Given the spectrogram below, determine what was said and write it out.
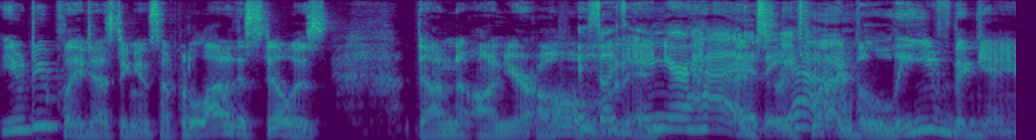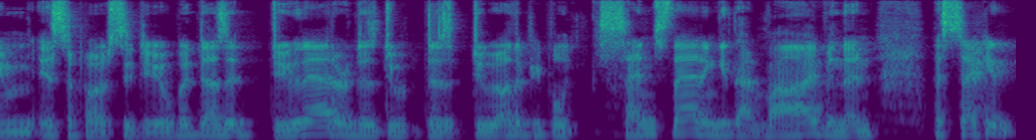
you do play testing and stuff but a lot of this still is done on your own it's like and in your head. it's, it's what i believe the game is supposed to do but does it do that or does do does do other people sense that and get that vibe and then the second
